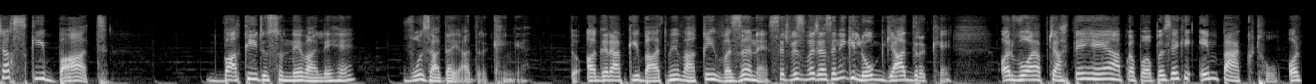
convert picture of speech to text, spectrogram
शख्स की बात बाकी जो सुनने वाले हैं, वो ज़्यादा याद रखेंगे। तो अगर आपकी बात में वाकई वज़न है, सिर्फ़ इस वजह से नहीं कि लोग याद रखें, और वो आप चाहते हैं, आपका पर्पस है कि इम्पैक्ट हो और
